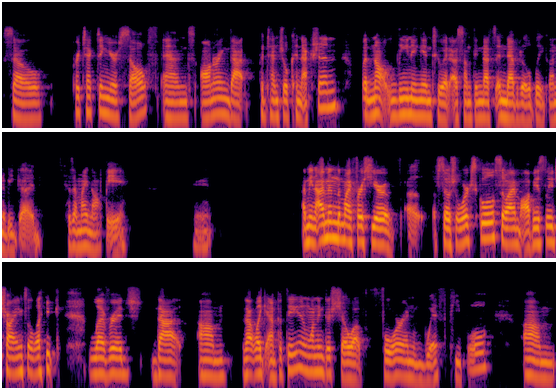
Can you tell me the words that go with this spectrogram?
So protecting yourself and honoring that potential connection, but not leaning into it as something that's inevitably going to be good because it might not be. Right. I mean, I'm in the, my first year of, uh, of, social work school, so I'm obviously trying to like leverage that um, that like empathy and wanting to show up for and with people, um,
